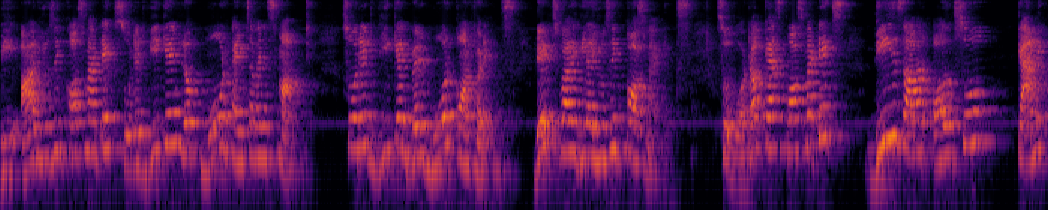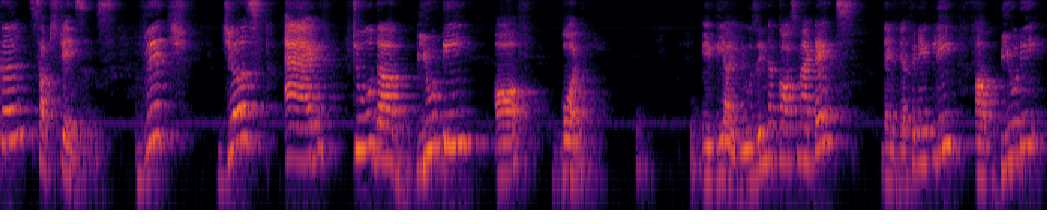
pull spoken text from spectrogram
we are using cosmetics so that we can look more handsome and smart. So that we can build more confidence. That's why we are using cosmetics. So what are cosmetics? These are also chemical substances which just add to the beauty of body. If we are using the cosmetics, then definitely our beauty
